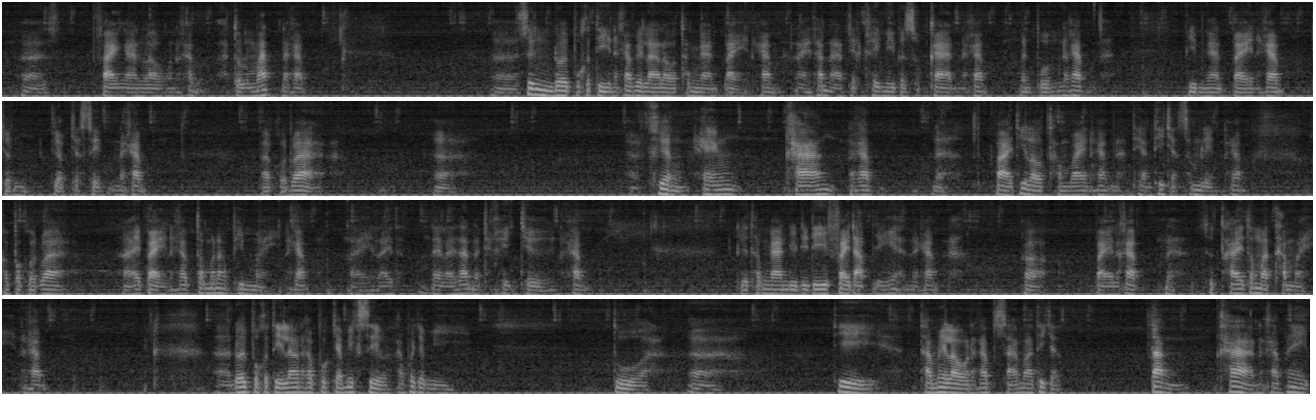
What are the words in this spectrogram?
ไฟล์งานเรานะครับอัตโนมัตินะครับซึ่งโดยปกตินะครับเวลาเราทำงานไปนะครับหลายท่านอาจจะเคยมีประสบการณ์นะครับ เหมือนผมนะครับพิมพ์งานไปนะครับ จนเกือบจะเสร็จนะครับ ปรากฏว่าเครื่องแห้งค้างนะครับนะไฟล์ที่เราทำไว้นะครับนะแทนที่จะสำเร็จนะครับ ก็ปรากฏว่าหายไปนะครับ ต้องมานั่งพิมพ์ใหม่นะครับหลายหลายหลายหลายท่านอาจจะเคยเจอนะครับ หรือทำงานอยู่ดีๆ ไฟดับอย่างเงี้ยนะครับนะก็ไปแล้วครับนะสุดท้ายต้องมาทำใหม่นะครับโดยปกติแล้วนะครับโปรแกรม Excel นะครับก็จะมี ตัวที่ทำให้เรานะครับสามารถที่จะตั้งค่านะครับให้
